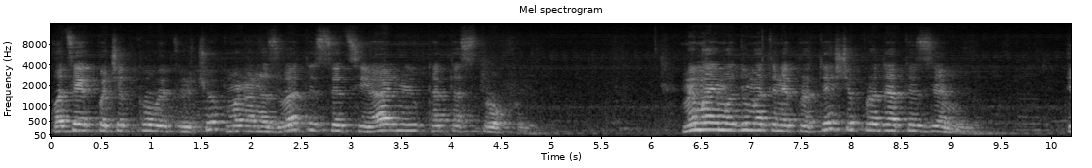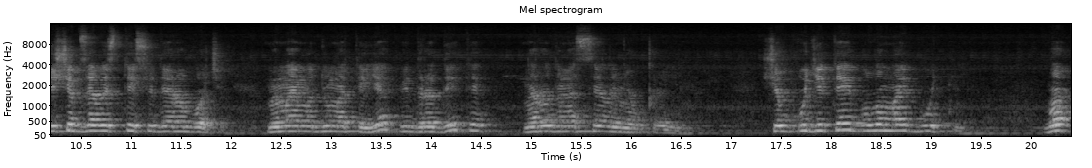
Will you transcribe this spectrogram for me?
оце як початковий крючок можна назвати соціальною катастрофою. Ми маємо думати не про те, щоб продати землю і щоб завести сюди робочих. Ми маємо думати, як відродити народонаселення України, щоб у дітей було майбутнє. Бо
